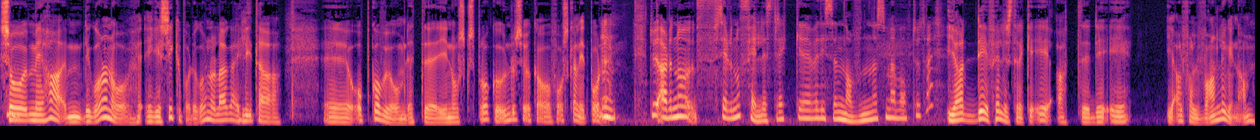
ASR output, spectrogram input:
Så vi har, det går an å, jeg er sikker på det går an å lage ei lita eh, oppgave om dette i norsk språk, og undersøke og forske litt på det. Mm. Du, er det noe, ser du noe fellestrekk eh, ved disse navnene som er valgt ut her? Ja, det fellestrekket er at det er iallfall vanlige navn.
